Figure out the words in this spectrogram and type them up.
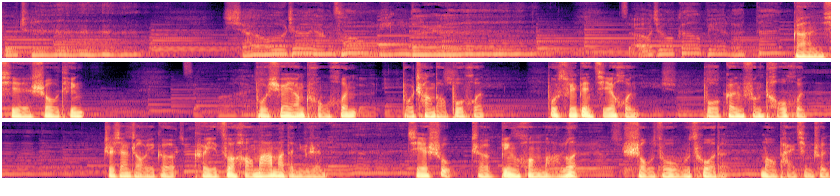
浮沉。像我这样聪明的人，早就告别了单感谢收听。不宣扬恐婚，不倡导不婚，不随便结婚，不跟风头婚，只想找一个可以做好妈妈的女人，结束这兵荒马乱、手足无措的冒牌青春。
